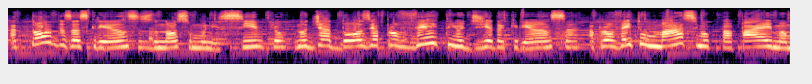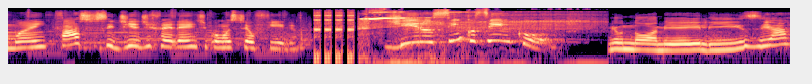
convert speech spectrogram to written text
a todas as crianças do nosso município, no dia 12, aproveitem o dia da criança, aproveitem o máximo com papai e mamãe, faça esse dia diferente com o seu filho. Giro 55! Meu nome é Elísia,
